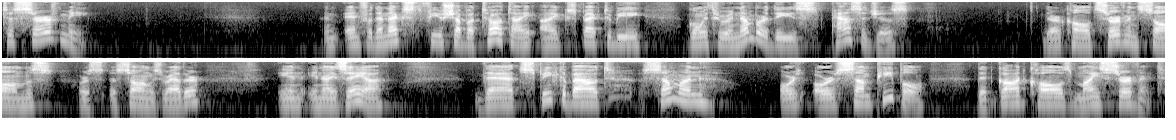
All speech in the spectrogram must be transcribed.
to serve me. And, and for the next few Shabbatot, I, I expect to be going through a number of these passages. They're called servant psalms, or uh, songs rather, in, in Isaiah that speak about someone or, or some people that God calls my servant.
